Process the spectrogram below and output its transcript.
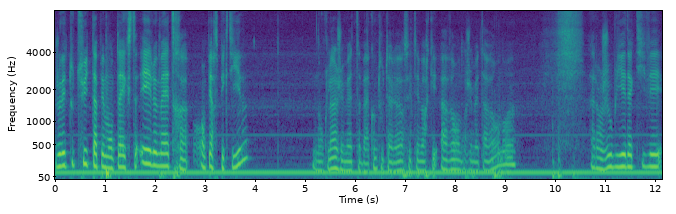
Je vais tout de suite taper mon texte et le mettre en perspective. Donc là, je vais mettre, bah, comme tout à l'heure, c'était marqué à vendre, je vais mettre à vendre. Alors j'ai oublié d'activer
